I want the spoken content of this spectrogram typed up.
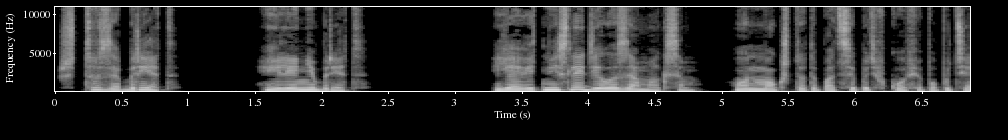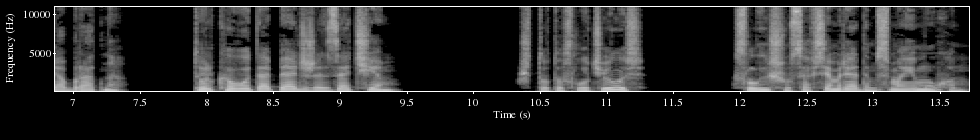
Что за бред? Или не бред? Я ведь не следила за Максом. Он мог что-то подсыпать в кофе по пути обратно. Только вот опять же, зачем? Что-то случилось? Слышу совсем рядом с моим ухом.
